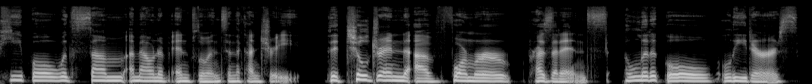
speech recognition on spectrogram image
people with some amount of influence in the country, the children of former presidents, political leaders,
